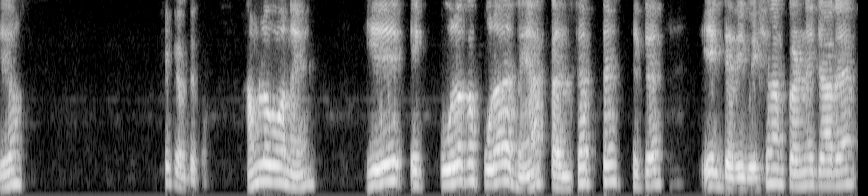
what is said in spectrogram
ठीक है देखो हम लोगों ने ये एक पूरा का पूरा नया कंसेप्ट है, ठीक है? एक डेरिवेशन हम करने जा रहे हैं।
